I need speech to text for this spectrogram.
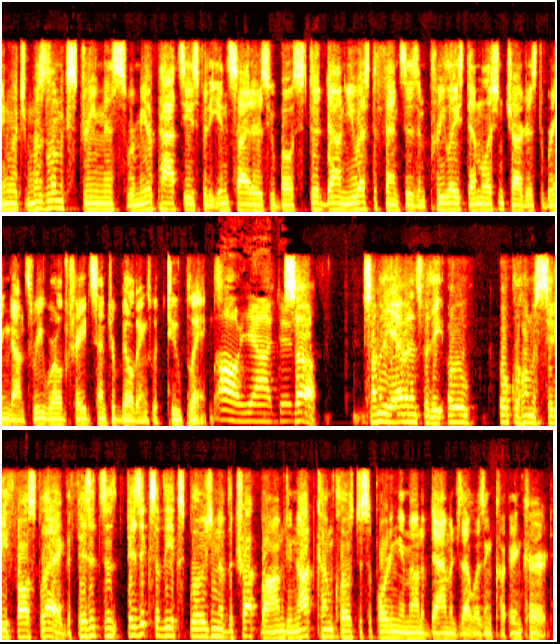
in which Muslim extremists were mere patsies for the insiders who both stood down U.S. defenses and pre-laced demolition charges to bring down three World Trade Center buildings with two planes. oh yeah, dude. So, some of the evidence for the o- Oklahoma City false flag. The physics physics of the explosion of the truck bomb do not come close to supporting the amount of damage that was incur- incurred.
